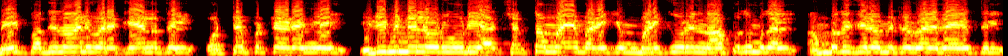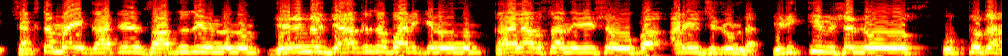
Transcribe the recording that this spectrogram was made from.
മെയ് പതിനാല് വരെ കേരളത്തിൽ ഒറ്റപ്പെട്ടയിടങ്ങളിൽ ഇടിമിന്നലോടുകൂടിയ ശക്തമായ മഴയ്ക്കും മണിക്കൂറിൽ നാൽപ്പത് മുതൽ അമ്പത് കിലോമീറ്റർ വരെ വേഗത്തിൽ ശക്തമായ കാറ്റിനും സാധ്യതയുണ്ടെന്നും ജനങ്ങൾ ജാഗ്രത പാലിക്കണമെന്നും കാലാവസ്ഥാ നിരീക്ഷണ വകുപ്പ് അറിയിച്ചിട്ടുണ്ട്. ഇടുക്കി വിഷൻ ന്യൂസ് ഉപ്പുതറ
